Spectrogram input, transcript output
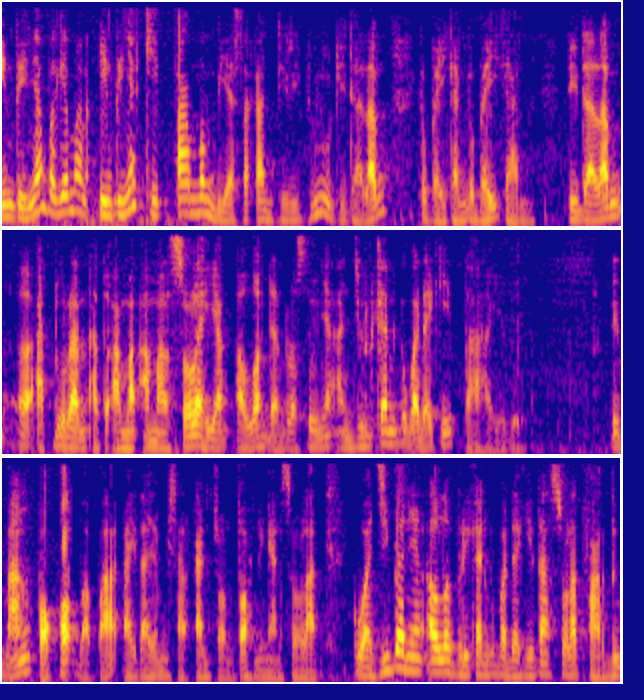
intinya bagaimana? Intinya kita membiasakan diri dulu di dalam kebaikan-kebaikan, di dalam uh, aturan atau amal-amal soleh yang Allah dan Rasulnya anjurkan kepada kita gitu. Memang pokok Bapak kaitannya misalkan contoh dengan sholat. Kewajiban yang Allah berikan kepada kita sholat fardu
